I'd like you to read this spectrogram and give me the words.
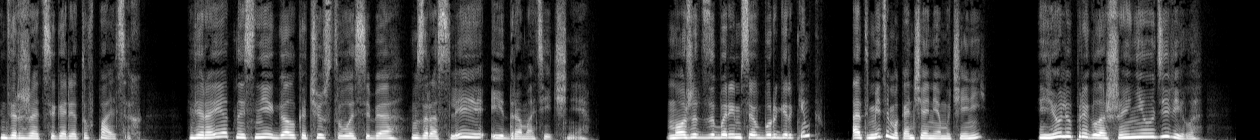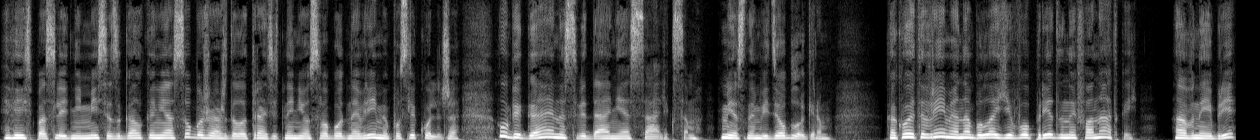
держать сигарету в пальцах. Вероятно, с ней Галка чувствовала себя взрослее и драматичнее. «Может, забуримся в Бургер Кинг?» Отметим окончание мучений». Юлю приглашение удивило. Весь последний месяц Галка не особо жаждала тратить на нее свободное время после колледжа, убегая на свидание с Алексом, местным видеоблогером. Какое-то время она была его преданной фанаткой, а в ноябре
